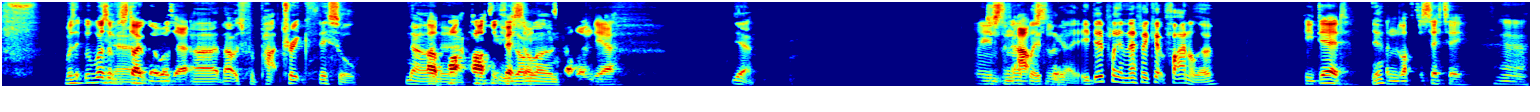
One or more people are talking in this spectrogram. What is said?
Was it? It wasn't Yeah. for Stoke though, was it? Uh, that was for Partick Thistle. No, oh, no, no. Pa- Partick He was Thistle, on loan. Scotland. Yeah, Yeah, I mean, Just an fair play to the absolute- He did play in an FA Cup final though. he did. Yeah. and Leicester City. Yeah.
